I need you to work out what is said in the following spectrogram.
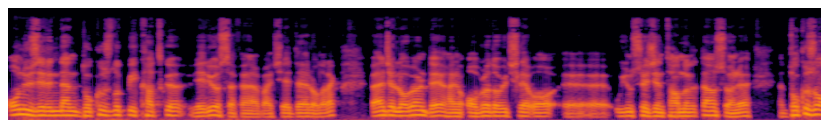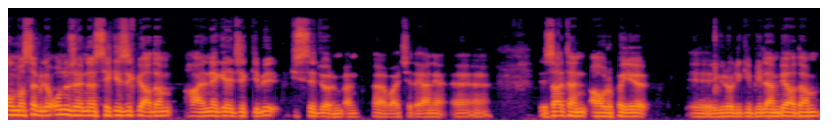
10 üzerinden 9'luk bir katkı veriyorsa Fenerbahçe'ye değer olarak bence Lovern de hani Obradovic'le o e, uyum sürecini tamamladıktan sonra 9 olmasa bile 10 üzerinden 8'lik bir adam haline gelecek gibi hissediyorum ben Fenerbahçe'de. Yani e, zaten Avrupa'yı e, Euroligi bilen bir adam.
